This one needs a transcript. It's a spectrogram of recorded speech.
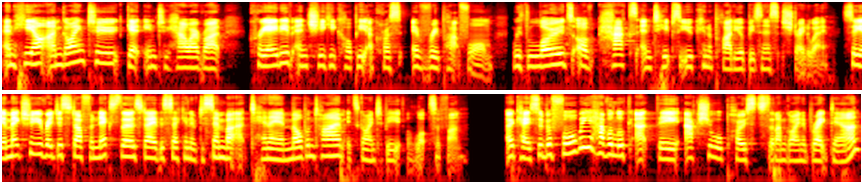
And here I'm going to get into how I write creative and cheeky copy across every platform with loads of hacks and tips that you can apply to your business straight away. So, yeah, make sure you register for next Thursday, the 2nd of December at 10 a.m. Melbourne time. It's going to be lots of fun. Okay, so before we have a look at the actual posts that I'm going to break down,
